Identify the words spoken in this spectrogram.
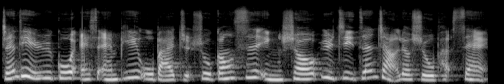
整体预估 S&P 500指数公司营收预计增长六十五 percent。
